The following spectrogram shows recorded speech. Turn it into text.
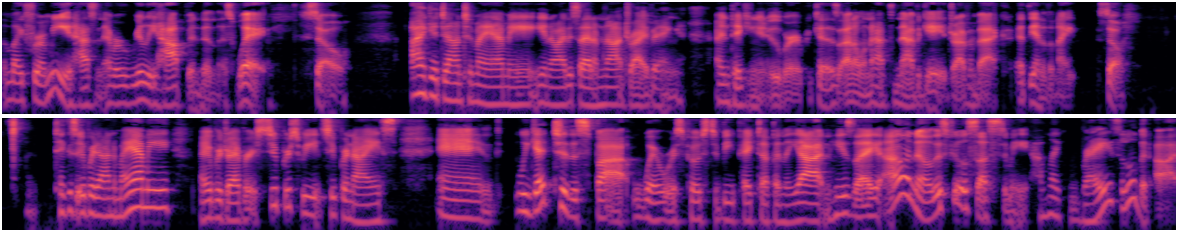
And like for me, it hasn't ever really happened in this way. So I get down to Miami, you know, I decide I'm not driving. I'm taking an Uber because I don't want to have to navigate driving back at the end of the night. So take this Uber down to Miami. My Uber driver is super sweet, super nice. And we get to the spot where we're supposed to be picked up in the yacht. And he's like, I don't know, this feels sus to me. I'm like, right? It's a little bit odd.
